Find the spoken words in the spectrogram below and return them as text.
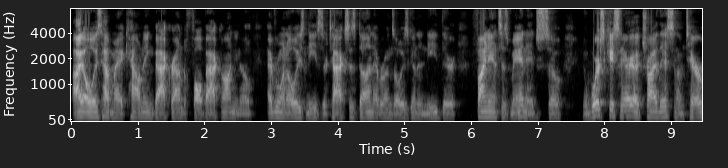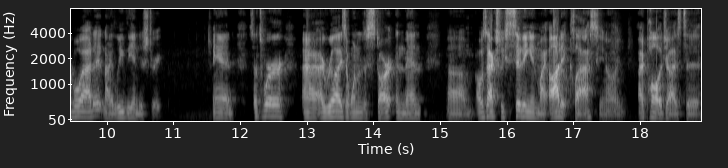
I always have my accounting background to fall back on. You know, everyone always needs their taxes done. Everyone's always going to need their finances managed. So, you know, worst case scenario, I try this and I'm terrible at it and I leave the industry. And so that's where uh, I realized I wanted to start. And then um, I was actually sitting in my audit class. You know, I, I apologize to,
